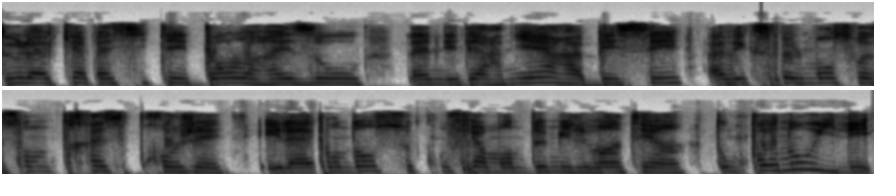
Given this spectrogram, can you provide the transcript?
de la capacité dans le réseau l'année dernière a baissé avec seulement 73 projets. Et la tendance se confirme en 2021. Donc pour nous, il est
